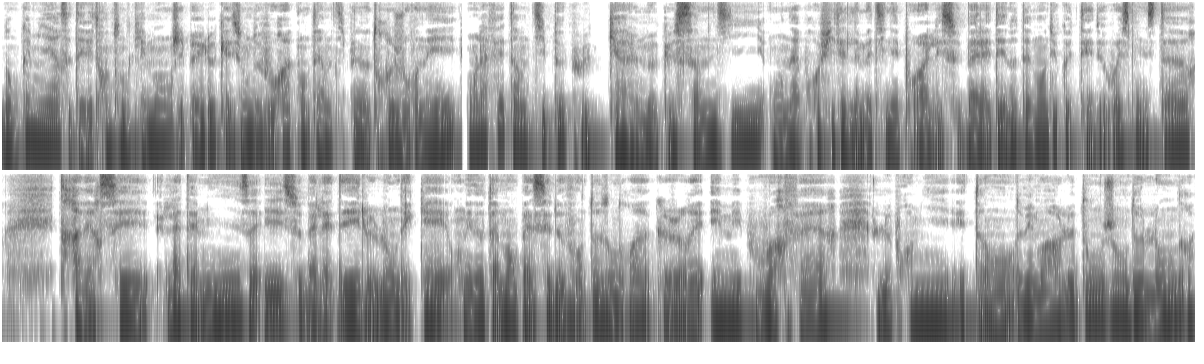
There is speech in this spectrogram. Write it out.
Donc comme hier c'était les 30 ans de Clément, j'ai pas eu l'occasion de vous raconter un petit peu notre journée. On l'a fait un petit peu plus calme que samedi. On a profité de la matinée pour aller se balader notamment du côté de Westminster, traverser la Tamise et se balader le long des quais. On est notamment passé devant deux endroits que j'aurais aimé pouvoir faire. Premier étant de mémoire le donjon de Londres,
